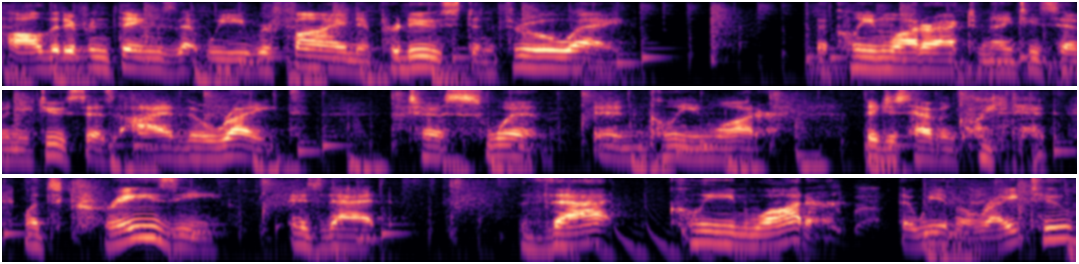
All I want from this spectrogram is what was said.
all the different things that we refined and produced and threw away. The Clean Water Act of 1972 says I have the right to swim in clean water. They just haven't cleaned it. What's crazy is that that clean water that we have a right to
